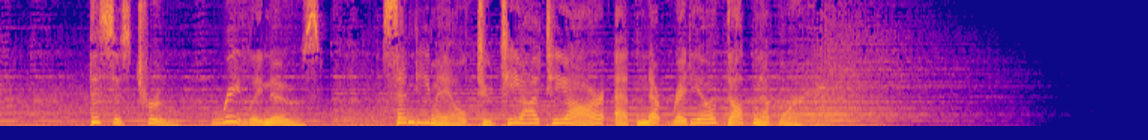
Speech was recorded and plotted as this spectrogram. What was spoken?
This is true, really news. Send email to TITR at netradio.network.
